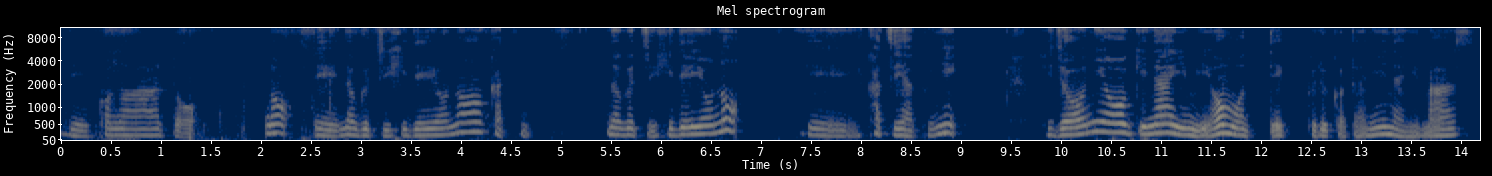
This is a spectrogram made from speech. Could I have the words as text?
で、この後の、えー、野口英世の野口英世ので活躍に非常に大きな意味を持ってくることになります。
